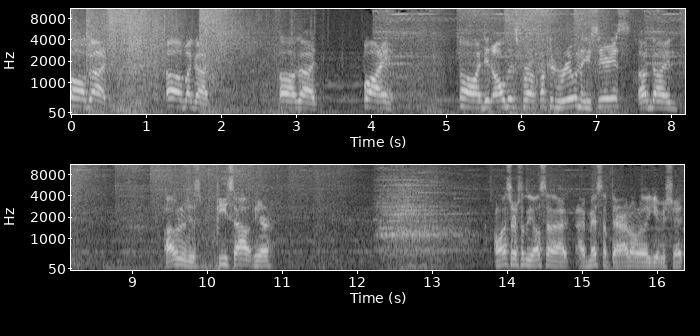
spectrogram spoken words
Oh god! Oh my god! Oh god! Why? Oh, I did all this for a fucking ruin? Are you serious? I'm dying. I'm gonna just peace out here. Unless there's something else that I, I missed up there, I don't really give a shit.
